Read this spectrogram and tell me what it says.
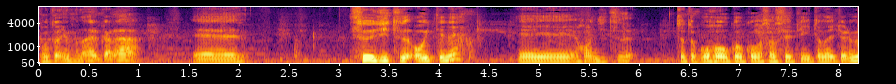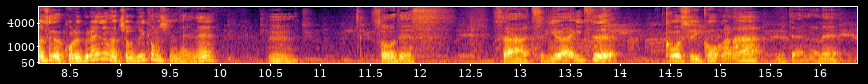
ことにもなるから、えー、数日置いてね、えー、本日、ちょっとご報告をさせていただいておりますが、これぐらいのがちょうどいいかもしれないね。うん。そうです。さあ、次はいつコース行こうかな、みたいなね。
